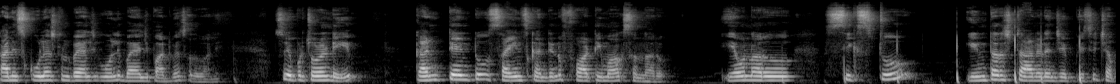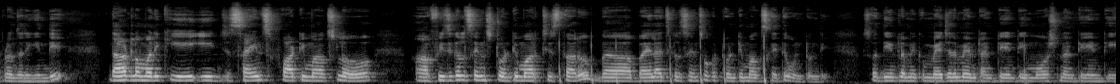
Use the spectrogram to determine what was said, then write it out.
కానీ స్కూల్ అసిస్టెంట్ బయాలజీకి ఓన్లీ బయాలజీ పార్ట్ మీద చదవాలి. సో ఇప్పుడు చూడండి content science content forty marks అన్నారు. ఏమన్నారు? సిక్స్ టు ఇంటర్ స్టాండర్డ్ అని చెప్పేసి చెప్పడం జరిగింది. దాంట్లో మనకి ఈ సైన్స్ ఫార్టీ మార్క్స్లో ఫిజికల్ సైన్స్ ట్వంటీ మార్క్స్ ఇస్తారు. బయాలజికల్ సైన్స్ ఒక ట్వంటీ మార్క్స్ అయితే ఉంటుంది. సో దీంట్లో మీకు మెజర్మెంట్ అంటే ఏంటి మోషన్ అంటే ఏంటి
